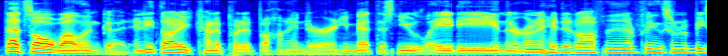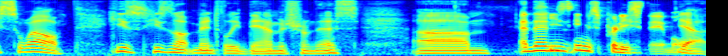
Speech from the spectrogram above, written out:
that's all well and good. And he thought he kind of put it behind her, and he met this new lady, and they're going to hit it off, and then everything's going to be swell. He's he's not mentally damaged from this. Um, and then He seems pretty stable. yeah,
